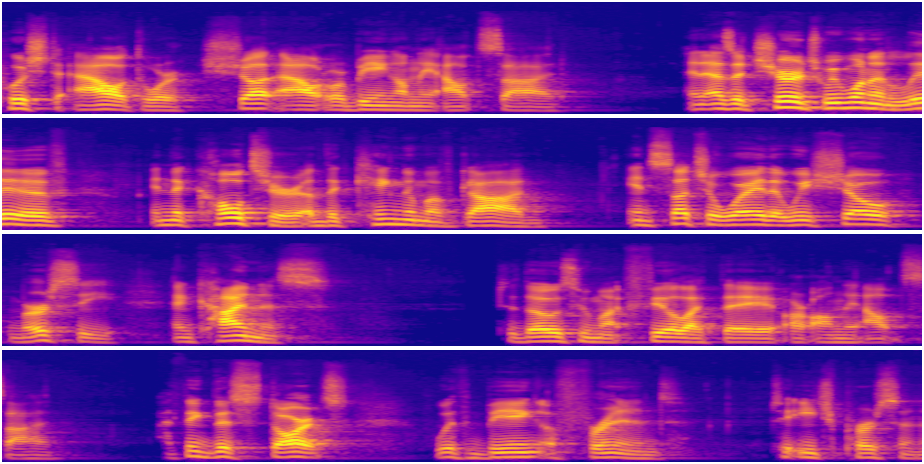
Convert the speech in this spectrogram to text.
pushed out or shut out or being on the outside. And as a church, we want to live in the culture of the kingdom of God in such a way that we show mercy and kindness to those who might feel like they are on the outside. I think this starts with being a friend to each person.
